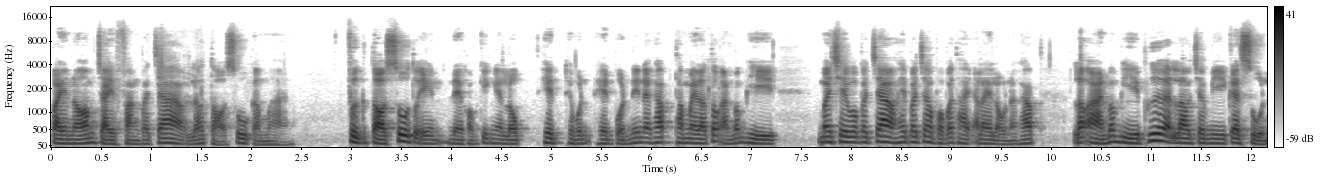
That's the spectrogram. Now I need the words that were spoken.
ไปน้อมใจฟังพระเจ้าแล้วต่อสู้กับมารฝึกต่อสู้ตัวเองในความคิดแง่ลบเหตุเหตุผลนี้นะครับทำไมเราต้องอ่านพระพี ไม่ใช่ว่าพระเจ้าให้พระเจ้าพอพระทัยอะไรหรอกนะครับ เราอ่านพระบีเพื่อเราจะมีกระสุน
